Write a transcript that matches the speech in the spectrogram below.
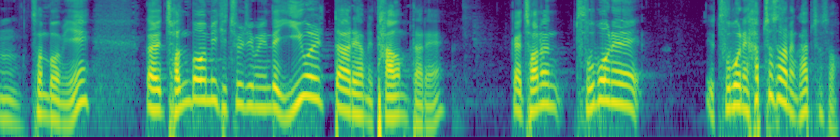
음, 전범위. 그러니까 전범위 기출지문인데 2월 달에 합니다. 다음 달에. 그러니까 저는 두 번에, 두 번에 합쳐서 하는 거, 합쳐서.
